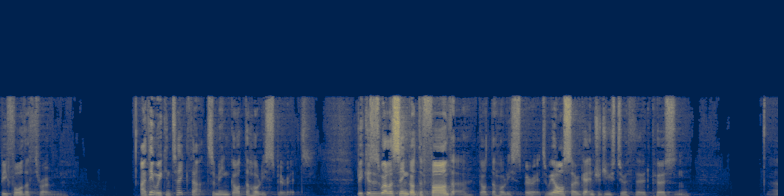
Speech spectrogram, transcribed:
before the throne. I think we can take that to mean God the Holy Spirit. Because as well as seeing God the Father, God the Holy Spirit, we also get introduced to a third person. Uh,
